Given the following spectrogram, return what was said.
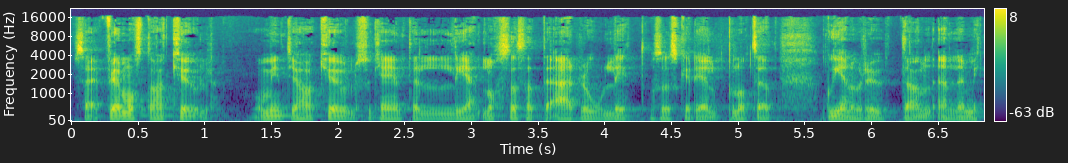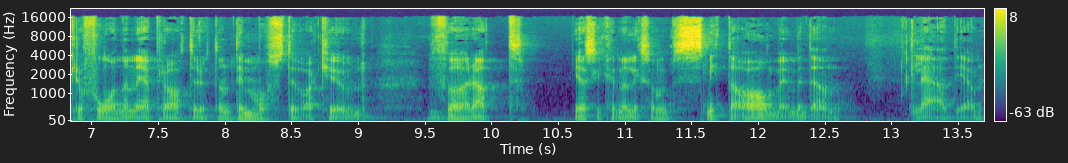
Så här, för jag måste ha kul. Om inte jag har kul så kan jag inte le, låtsas att det är roligt och så ska det på något sätt gå igenom rutan eller mikrofonen när jag pratar, utan det måste vara kul. För att jag ska kunna liksom smitta av mig med den glädjen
